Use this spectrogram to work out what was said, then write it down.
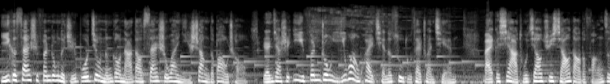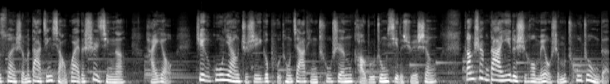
一个三十分钟的直播就能够拿到三十万以上的报酬，人家是一分钟一万块钱的速度在赚钱。买个西雅图郊区小岛的房子算什么大惊小怪的事情呢？还有，这个姑娘只是一个普通家庭出身，考入中戏的学生，刚上大。大一的时候没有什么出众的，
